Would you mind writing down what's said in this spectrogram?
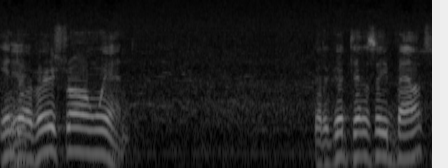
Into Yeah. a very strong wind. Got a good Tennessee bounce.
